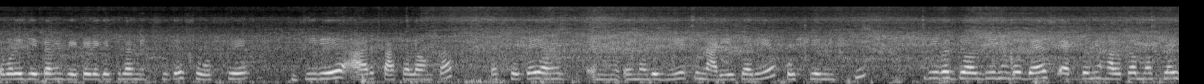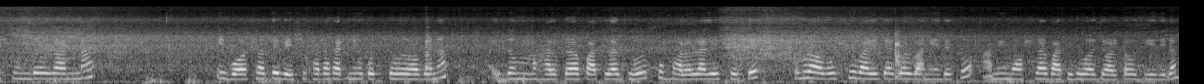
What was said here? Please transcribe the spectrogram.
এবারে যেটা আমি বেটে রেখেছিলাম মিক্সিতে, সর্ষে, জিরে আর কাঁচা লঙ্কা। তা সেটাই আমি এর মধ্যে দিয়ে একটু নাড়িয়ে চাড়িয়ে কষিয়ে নিচ্ছি। দিয়ে এবার জল দিয়ে নেব। ব্যাস, একদমই হালকা মশলাই, সুন্দর রান্না। এই বর্ষাতে বেশি খাটাখাটনিও করতে হবে না। একদম হালকা পাতলা ঝোল, খুব ভালো লাগে খেতে। তোমরা অবশ্যই বাড়িতে একবার বানিয়ে দেখো। আমি মশলার বাটি ধোয়া জলটাও দিয়ে দিলাম।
